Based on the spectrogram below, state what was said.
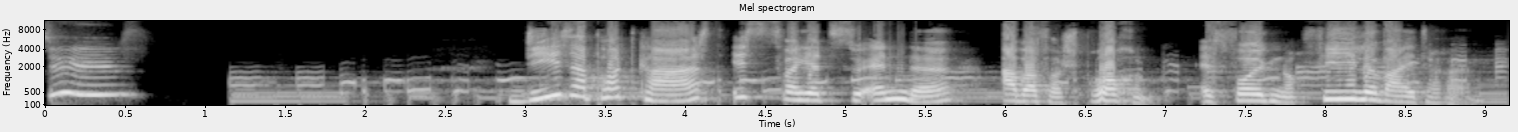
Tschüss. Dieser Podcast ist zwar jetzt zu Ende, aber versprochen, es folgen noch viele weitere.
